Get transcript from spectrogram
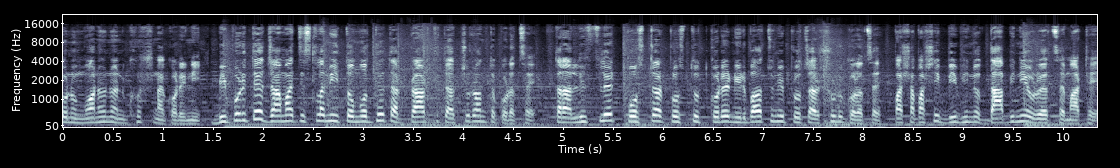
কোনো মনোনয়ন ঘোষণা করেনি। বিপরীতে জামায়াত ইসলামী ইতোমধ্যে তার প্রার্থিতা চূড়ান্ত করেছে। তারা লিফলেট, পোস্টার প্রস্তুত করে নির্বাচনী প্রচার শুরু করেছে। পাশাপাশি বিভিন্ন দাবি নিয়েও রয়েছে মাঠে।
